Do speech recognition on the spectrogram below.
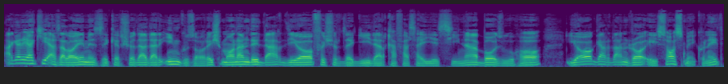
اگر یکی از علائم ذکر شده در این گزارش مانند درد یا فشردگی در قفسه سینه بازوها یا گردن را احساس می کنید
